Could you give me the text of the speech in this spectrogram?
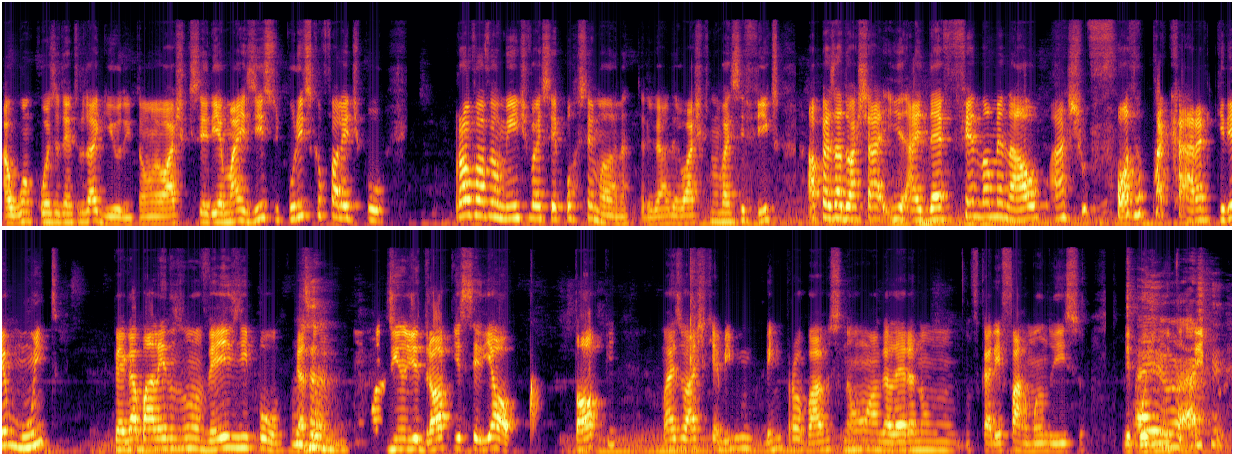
alguma coisa dentro da guilda. Então eu acho que seria mais isso, e por isso que eu falei, tipo, provavelmente vai ser por semana, tá ligado? Eu acho que não vai ser fixo. Apesar de eu achar a ideia fenomenal, acho foda pra caralho. Queria muito pegar balenas uma vez e, pô, tô um bonzinho de drop e seria, ó, top. Mas eu acho que é bem, bem provável, senão a galera não, não ficaria farmando isso depois É, de eu, acho tempo. que,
